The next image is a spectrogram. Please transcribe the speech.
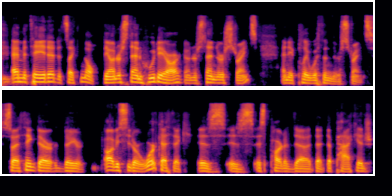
mm. imitate it. It's like no, they understand who they are, they understand their strengths, and they play within their strengths. So I think they're they're obviously their work ethic is is is part of the, the, the package.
